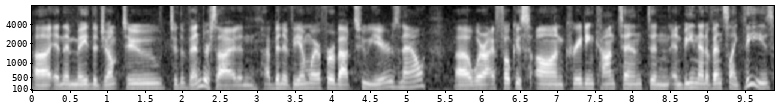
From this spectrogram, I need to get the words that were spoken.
uh, and then made the jump to, to the vendor side. And I've been at VMware for about two years now uh, where I focus on creating content and, and being at events like these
